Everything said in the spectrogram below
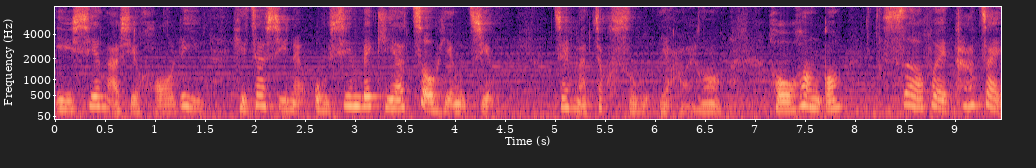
医生还是护理，或者是呢有心要去遐做行政，这嘛足需要的吼。何况讲社会，它在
